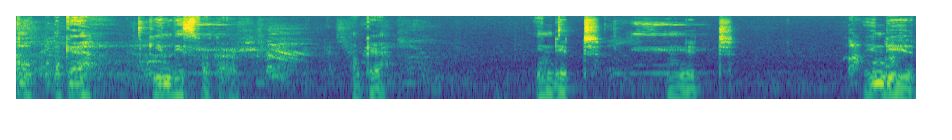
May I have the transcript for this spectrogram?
Oh, okay. Kill this fucker. Okay. Indeed. Indeed.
